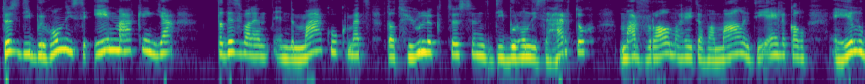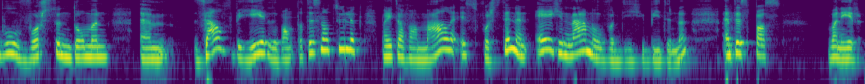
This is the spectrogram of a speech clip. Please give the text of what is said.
Dus die Bourgondische eenmaking, ja, dat is wel in, de maak ook met dat huwelijk tussen die Bourgondische hertog, maar vooral Margaretha van Malen, die eigenlijk al een heleboel vorstendommen um, zelf beheerde. Want dat is natuurlijk, Margaretha van Malen is vorstin een eigen naam over die gebieden. Hè. En het is pas wanneer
